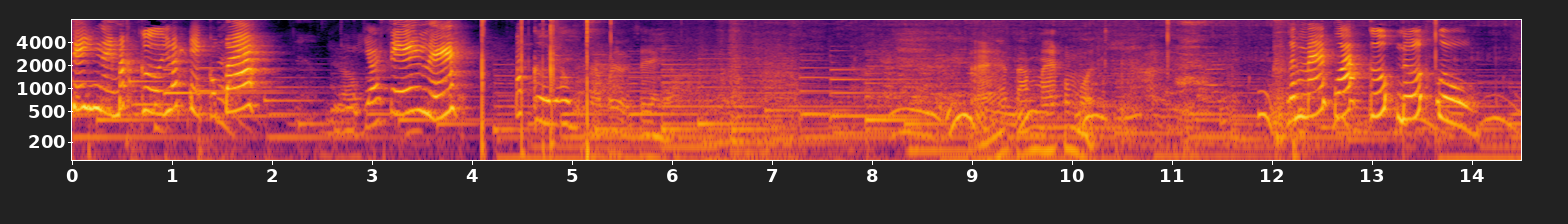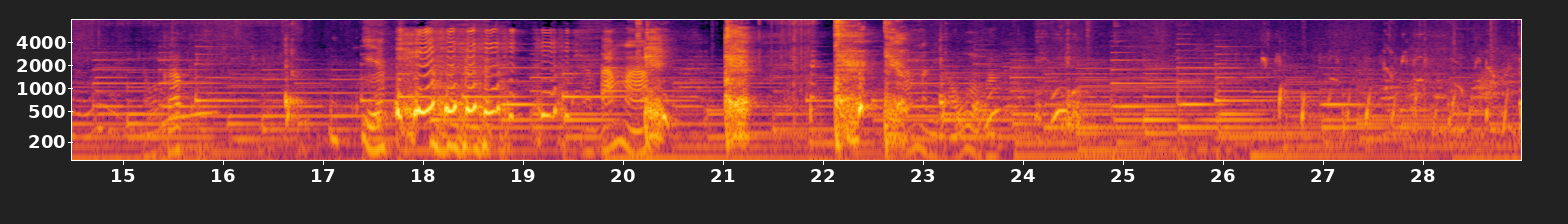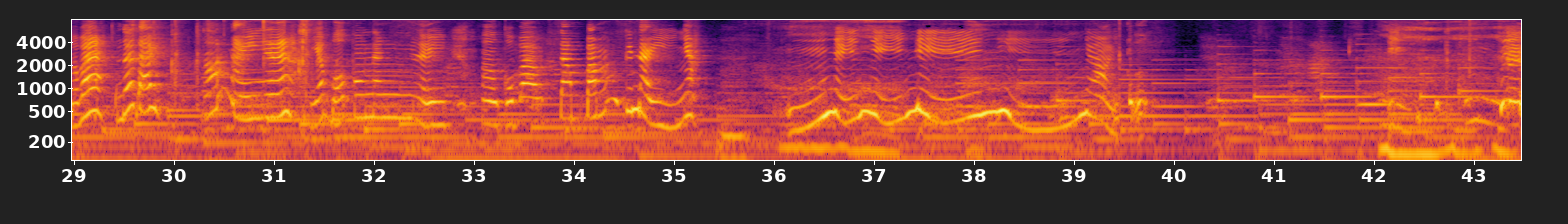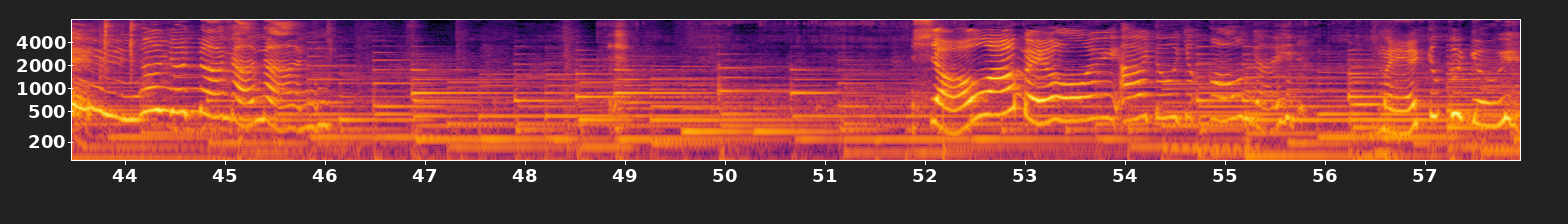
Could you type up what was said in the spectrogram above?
sen này mắc cười lắm nè cô ba dạ. Giò sen nè Mắc cười không? Sao có giò sen à? À, tắm mát quá mệt Tắm mát quá, cướp nước luôn Không cướp Gì vậy? Cậu ba, đến đây. Nón này nha Giả bộ con đang này ờ, à, Cậu ba đang bấm cái này nha. Ừ, nhỉ, nhỉ, nhỉ, nhỉ, nhỉ. sợ quá mẹ ơi ai đưa cho con vậy? Mẹ chứ cứ gì?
